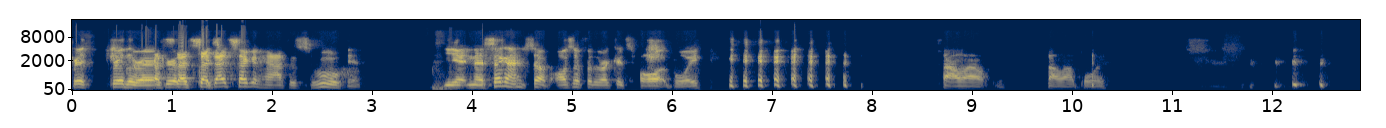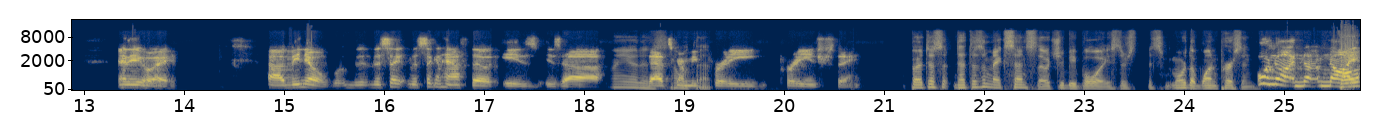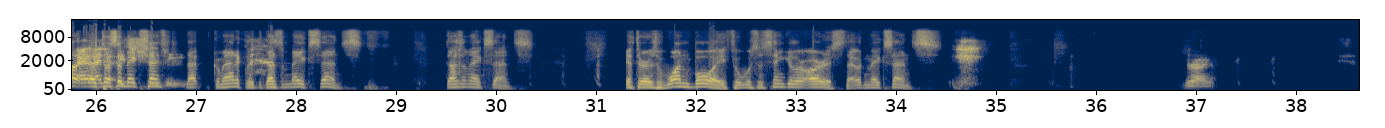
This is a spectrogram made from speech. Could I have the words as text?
For, for the That's, record, that's that, that second half is ooh. Yeah. yeah, and the second half stuff. Also, for the record, it's Fallout Boy. foul out. Foul out boy. anyway, uh, but no, the the, sec- the second half though is is uh Oh, yeah, it is. that's going to be that. pretty pretty interesting. But it doesn't that doesn't make sense though. It should be boys. There's it's more than one person. Oh no, no, no! Fallout- I- I that know doesn't it make sense. be. That grammatically it doesn't make sense. Doesn't make sense. If there is one boy, if it was a singular artist, that would make sense. Right.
